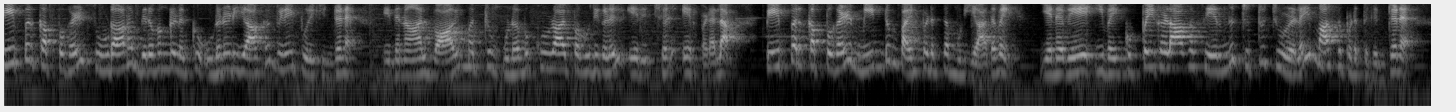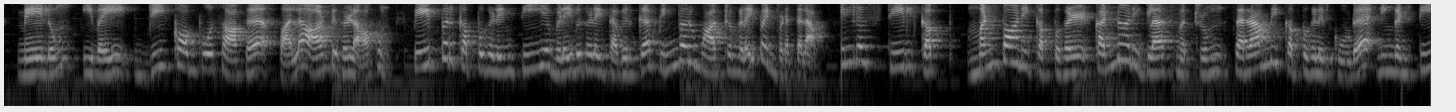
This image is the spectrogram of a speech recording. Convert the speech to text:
பேப்பர் கப்புகள் சூடான திரவங்களுக்கு உடனடியாக வினை புரிகின்றன இதனால் வாய் மற்றும் உணவு குழாய் பகுதிகளில் எரிச்சல் ஏற்படலாம். பேப்பர் கப்புகள் மீண்டும் பயன்படுத்த முடியாதவை. எனவே இவை குப்பைகளாக சேர்ந்து சுற்றுச்சூழலை மாசுபடுத்துகின்றன. மேலும் இவை டீகாம்போஸ் ஆக பல ஆண்டுகள் ஆகும். பேப்பர் கப்புகளின் தீய விளைவுகளை தவிர்க்க பின்வரும் மாற்றங்களை பயன்படுத்தலாம். ஸ்டெயின்லெஸ் ஸ்டீல் கப் மண்பானை கப்புகள் கண்ணாடி கிளாஸ் மற்றும் செராமிக் கப்புகளில் கூட நீங்கள் டீ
